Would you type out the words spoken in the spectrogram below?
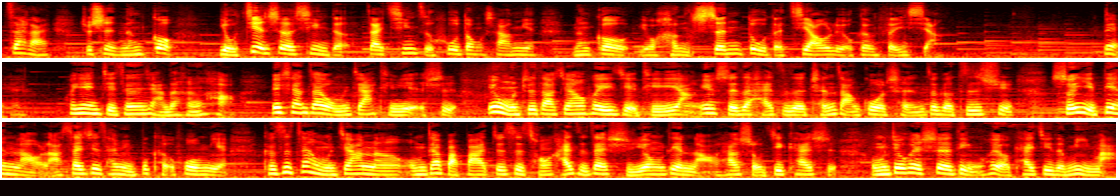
再来就是能够有建设性的在亲子互动上面，能够有很深度的交流跟分享。对。慧燕姐真的讲的很好，因为像在我们家庭也是，因为我们知道，就像慧怡姐提一样，因为随着孩子的成长过程，这个资讯，所以电脑啦、三 C 产品不可豁免。可是，在我们家呢，我们家爸爸就是从孩子在使用电脑、他手机开始，我们就会设定会有开机的密码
